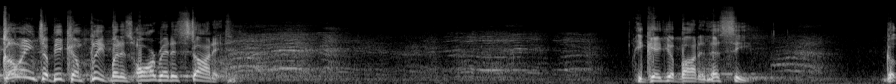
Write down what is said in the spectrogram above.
going to be complete, but it's already started. He gave you a body. Let's see. Go.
